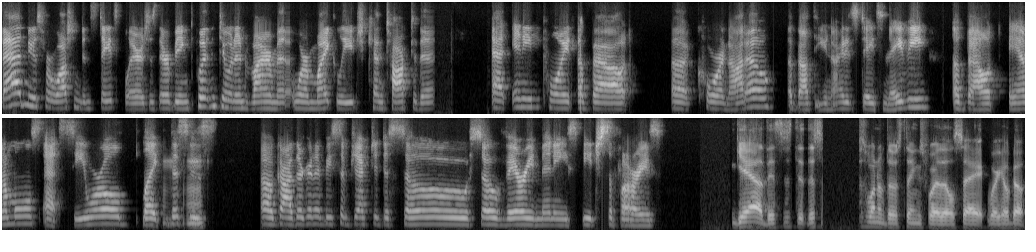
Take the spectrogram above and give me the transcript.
Bad news for Washington State's players is they're being put into an environment where Mike Leach can talk to them at any point about uh, Coronado, about the United States Navy, about animals at SeaWorld. Like, this Mhm. is, oh God, they're going to be subjected to so, so very many speech safaris. Yeah, this is the, this is one of those things where they'll say where he'll go,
